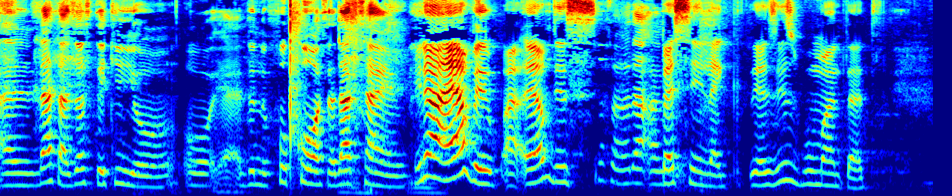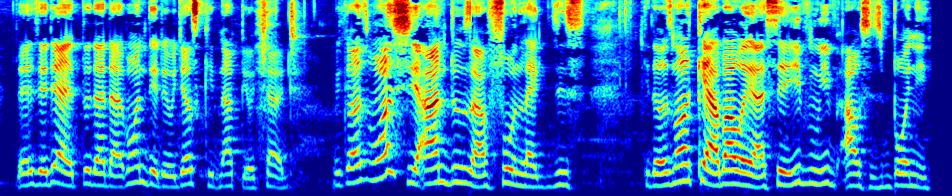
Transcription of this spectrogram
And that has just taken your, or I don't know, focus at that time. you know i have a i have this person like there's this woman that there's a day i told her that one day they will just kidnap your child. Because once she handles her phone like this she does not care about what you're saying even if house is burning.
